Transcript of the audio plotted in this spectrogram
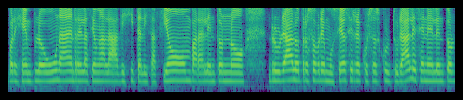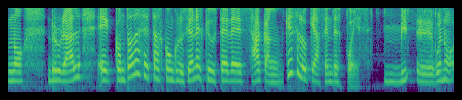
por ejemplo, una en relación a la digitalización para el entorno rural, otro sobre museos y recursos culturales en el entorno rural. con todas estas conclusiones que ustedes sacan, ¿qué es lo que hacen después? Eh, bueno,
